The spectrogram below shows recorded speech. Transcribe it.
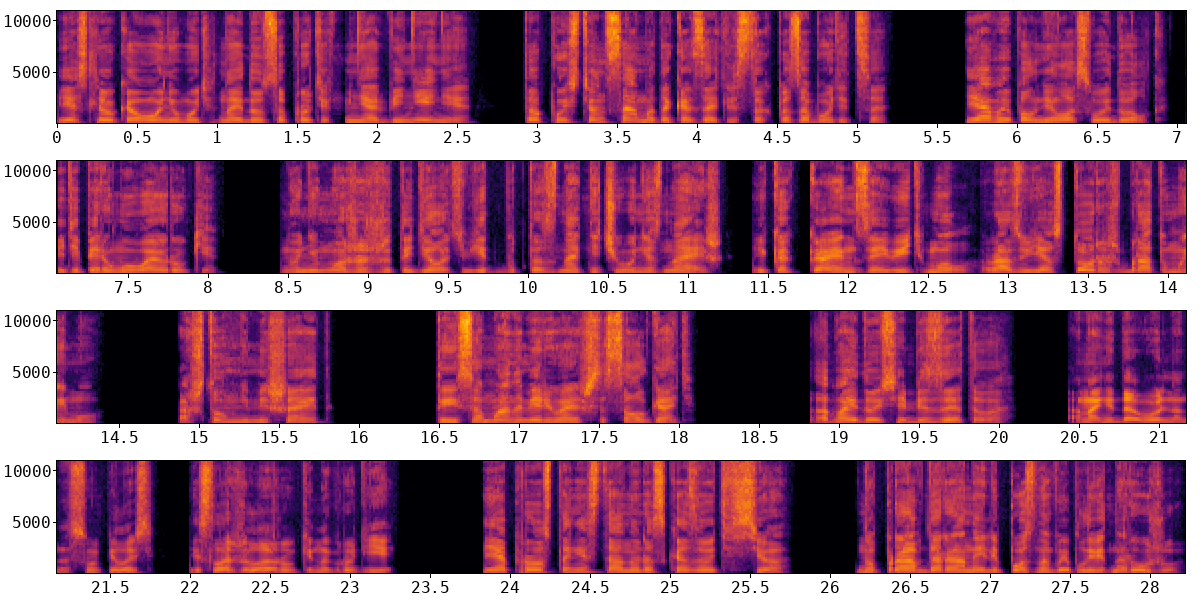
Если у кого-нибудь найдутся против меня обвинения, то пусть он сам о доказательствах позаботится. Я выполнила свой долг и теперь умываю руки. Но не можешь же ты делать вид, будто знать ничего не знаешь, и как Каин заявить, мол, разве я сторож брату моему? А что мне мешает? Ты сама намереваешься солгать? Обойдусь и без этого. Она недовольно насупилась и сложила руки на груди. Я просто не стану рассказывать все. Но правда рано или поздно выплывет наружу.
